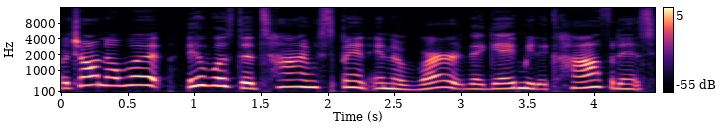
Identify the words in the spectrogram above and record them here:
But y'all know what? It was the time spent in the word that gave me the confidence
